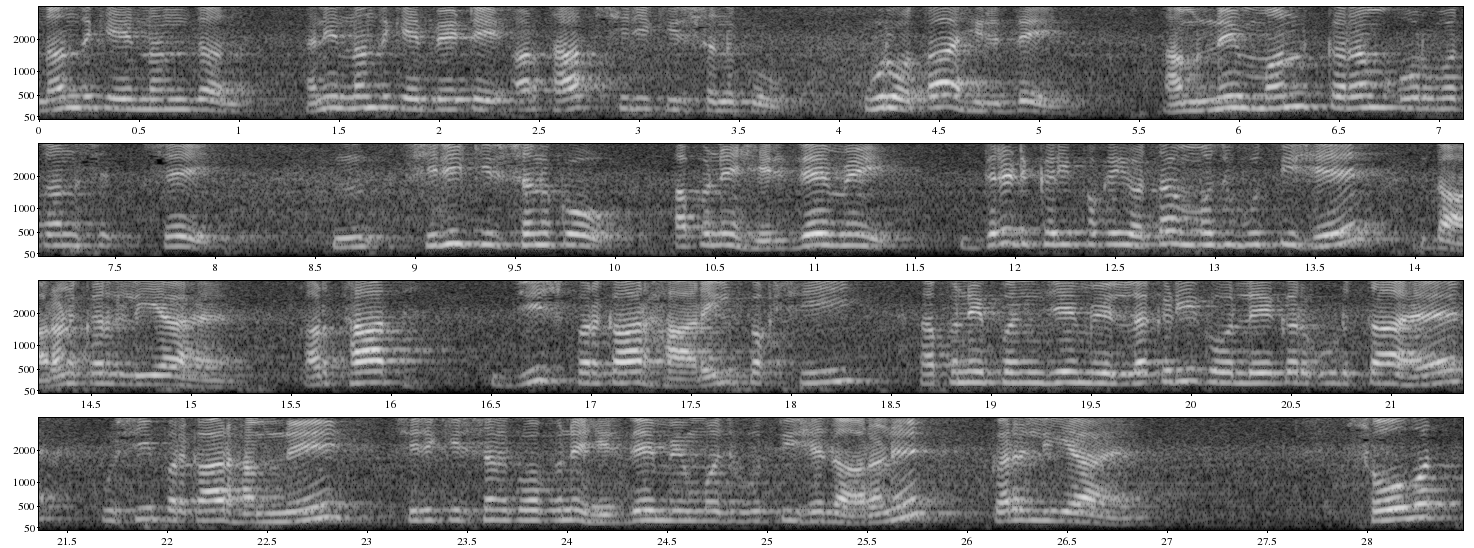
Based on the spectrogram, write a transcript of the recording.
नंद के नंदन, यानी नंद के बेटे अर्थात श्री कृष्ण को उर होता हृदय। हमने मन कर्म और वचन से श्री कृष्ण को अपने हृदय में दृढ़ करी पकड़ी होता है मजबूती से धारण कर लिया है। अर्थात, जिस प्रकार हारिल पक्षी अपने पंजे में लकड़ी को लेकर उड़ता है, उसी प्रकार हमने श्री कृष्ण को अपने हृदय में मजबूती से धारण कर लिया है। सोवत,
